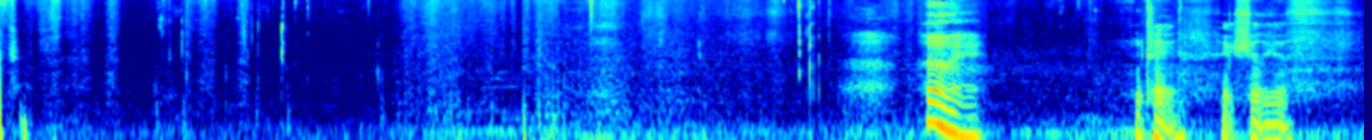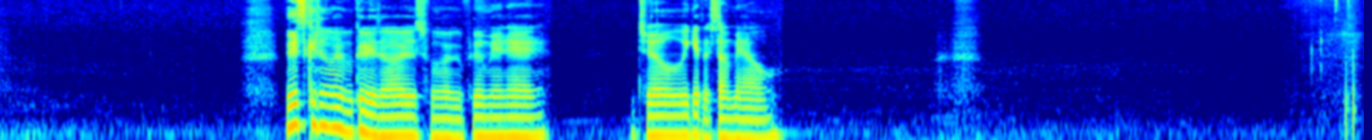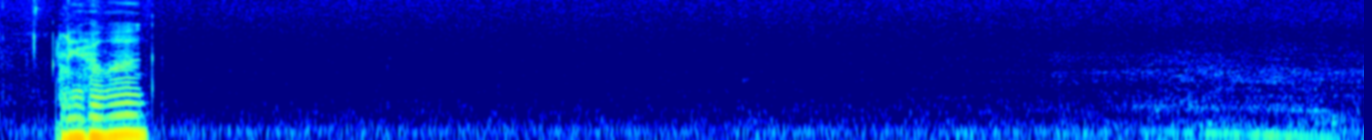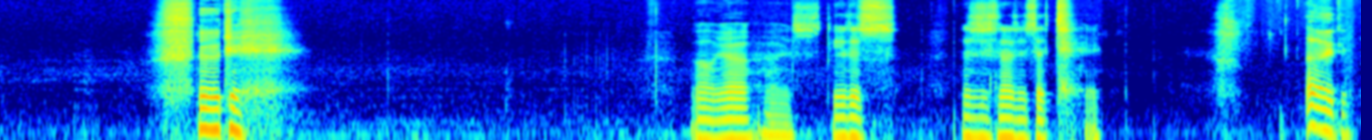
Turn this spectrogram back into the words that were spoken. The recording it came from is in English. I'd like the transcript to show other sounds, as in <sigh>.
Oh, <sighs> okay, make sure you. Let's get away look at his eyes for a few minutes until we get the thumbnail. Okay. Oh yeah, let's do this. This is not it. Okay. <laughs>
